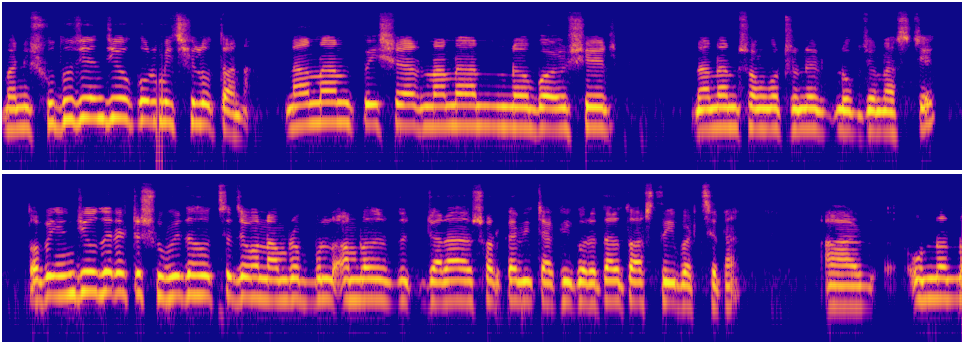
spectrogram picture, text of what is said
মানে শুধু যে এনজিও কর্মী ছিল তা না। নানান পেশার, নানান বয়সের, নানান সংগঠনের লোকজন আসছে। তবে এনজিওদের একটা সুবিধা হচ্ছে যেমন আমরা আমরা যারা সরকারি চাকরি করে তারা তো আসতেই পারছে না। আর অন্যান্য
